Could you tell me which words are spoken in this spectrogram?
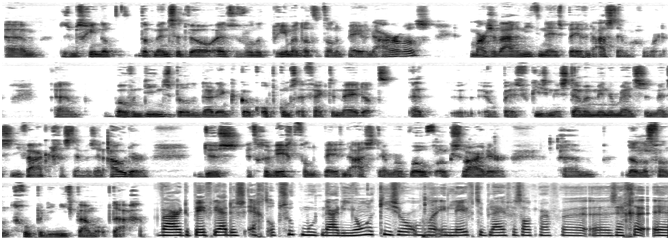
Um, dus misschien dat, dat mensen het wel, ze vonden het prima dat het dan een PvdA was, maar ze waren niet ineens PvdA-stemmer geworden. Um, bovendien speelden daar denk ik ook opkomsteffecten mee dat het, Europese verkiezingen stemmen minder mensen. Mensen die vaker gaan stemmen zijn ouder. Dus het gewicht van de PvdA-stemmer woog ook zwaarder um, dan dat van groepen die niet kwamen opdagen. Waar de PvdA dus echt op zoek moet naar die jonge kiezer om in leven te blijven, zal ik maar even uh, zeggen. Uh,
